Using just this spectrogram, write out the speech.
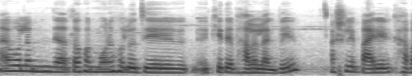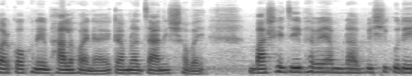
আমি বললাম তখন মনে হলো যে, খেতে ভালো লাগবে। আসলে বাইরের খাবার কখনোই ভালো হয় না, এটা আমরা জানি সবাই। বাসায় যেভাবে আমরা বেশি করে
